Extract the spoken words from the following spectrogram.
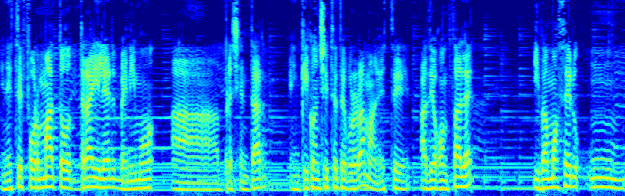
En este formato tráiler venimos a presentar en qué consiste este programa, este Adiós González, y vamos a hacer un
